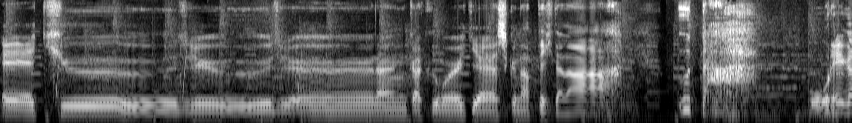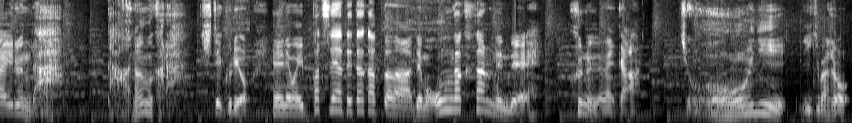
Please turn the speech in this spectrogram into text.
えー、9、10、10、なんか雲行き怪しくなってきたな。うた俺がいるんだ。頼むから、来てくれよ。えー、でも一発で当てたかったな。でも音楽関連で来るんじゃないか。上に行きましょ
